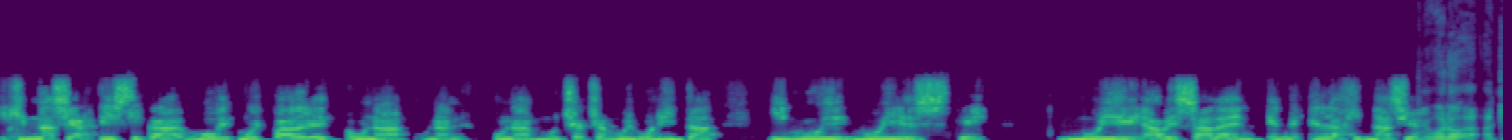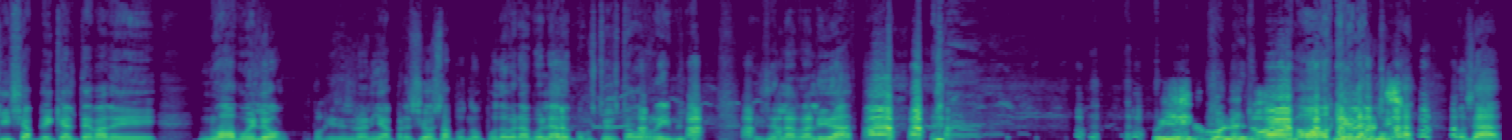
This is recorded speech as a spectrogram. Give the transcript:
gimnasia artística, muy, muy padre, una, una, una muchacha muy bonita y muy, muy, este, muy avesada en, en, la gimnasia. Bueno, aquí se aplica el tema de no abuelo, porque si es una niña preciosa, pues no pudo haber abuelado porque usted está horrible. Esa es la realidad. Híjole, no, no, o sea,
